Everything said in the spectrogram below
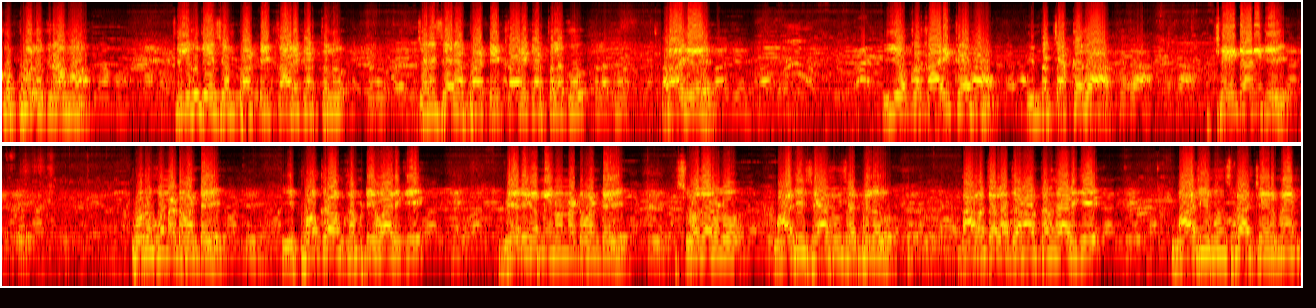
కొప్పోలు గ్రామ తెలుగుదేశం పార్టీ కార్యకర్తలు జనసేన పార్టీ కార్యకర్తలకు అలాగే ఈ యొక్క కార్యక్రమం ఇంత చక్కగా చేయడానికి పూనుకున్నటువంటి ఈ ప్రోగ్రాం కమిటీ వారికి వేదిక మీద ఉన్నటువంటి సోదరులు మాజీ శాసనసభ్యులు దామచల్ల జనార్దన్ గారికి మాజీ మున్సిపల్ చైర్మన్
